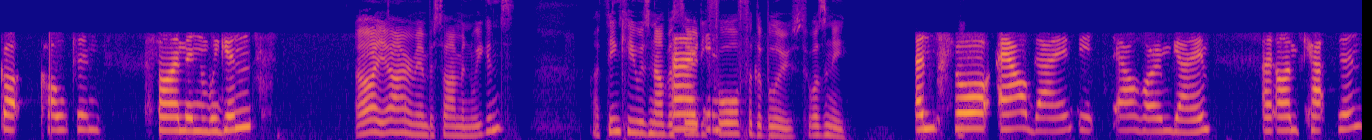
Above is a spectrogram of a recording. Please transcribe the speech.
got Colton, Simon Wiggins. Oh yeah, I remember Simon Wiggins. I think he was number And in- thirty-four for the Blues, wasn't he? And for our game, it's our home game, and I'm captain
